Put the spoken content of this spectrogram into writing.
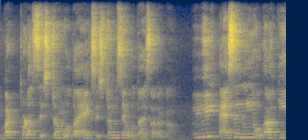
बट थोड़ा सिस्टम होता है, एक सिस्टम से होता है सारा काम। भी ऐसे नहीं होगा कि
